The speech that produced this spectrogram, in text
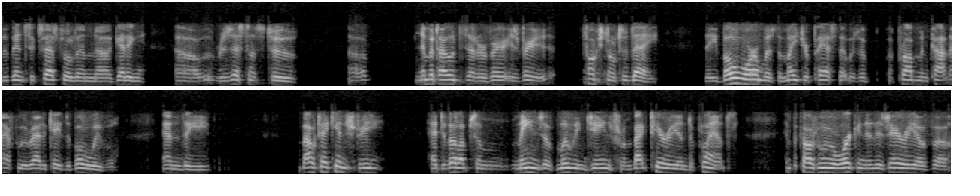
We've been successful in uh, getting uh, resistance to uh, nematodes that are very is very functional today. The bollworm was the major pest that was a, a problem in cotton after we eradicated the boll weevil, and the biotech industry had developed some means of moving genes from bacteria into plants. And because we were working in this area of uh,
